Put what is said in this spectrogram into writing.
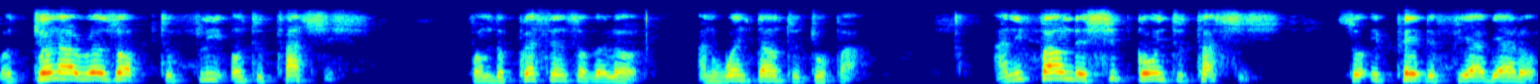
But Jonah rose up to flee unto Tarshish from the presence of the Lord, and went down to Joppa. And he found a ship going to Tarshish, so he paid the fare thereof,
